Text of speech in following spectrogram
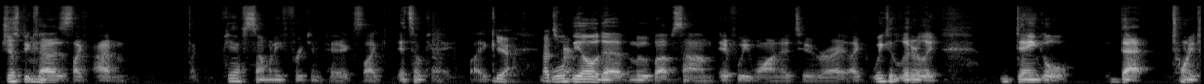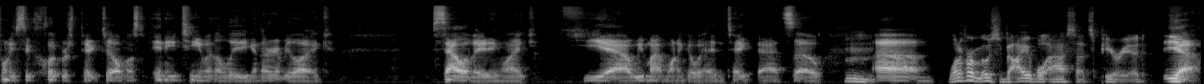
just because like I'm like we have so many freaking picks. Like it's okay. Like Yeah, that's we'll fair. be able to move up some if we wanted to, right? Like we could literally dangle that 2026 Clippers pick to almost any team in the league, and they're gonna be like salivating, like, yeah, we might want to go ahead and take that. So, Hmm. um, One of our most valuable assets. Period. yeah,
